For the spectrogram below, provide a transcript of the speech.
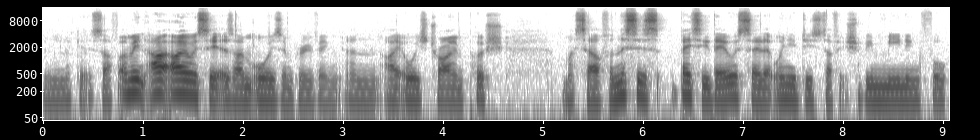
when you look at stuff. I mean, I, I always see it as I'm always improving, and I always try and push myself. And this is basically they always say that when you do stuff, it should be meaningful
